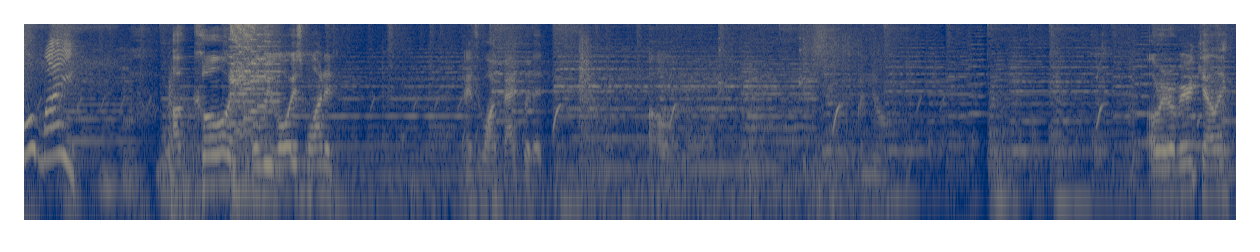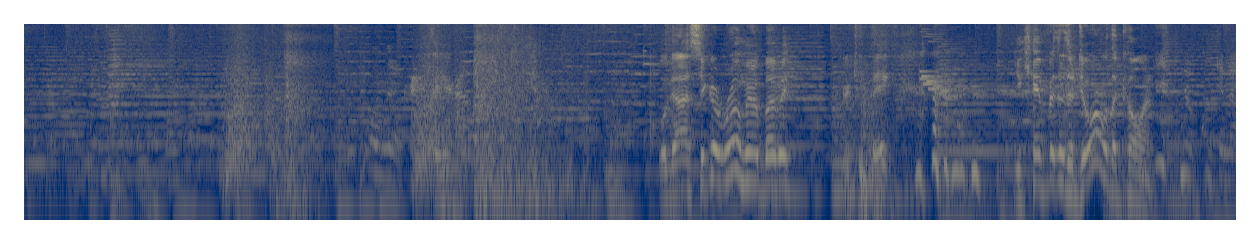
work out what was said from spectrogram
Oh my! A cone, what we've always wanted. I have to walk back with it. Uh oh. Oh no. Oh, right over here, Kelly. Right here. We got a secret room here, baby. You're too big. you can't fit through the door with a cone. Nope, you cannot.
